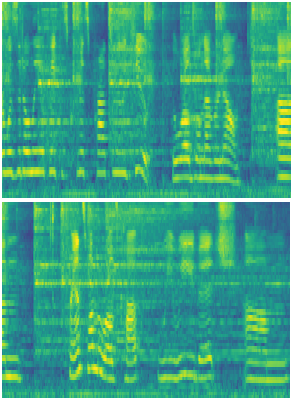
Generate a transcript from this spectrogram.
Or was it only okay because Chris Pratt's really cute? The world will never know. Um, France won the World Cup. Wee wee, bitch. Um,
